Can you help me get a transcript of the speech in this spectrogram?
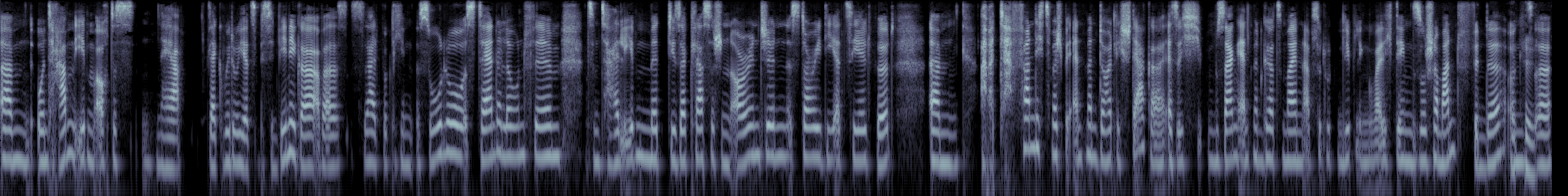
ähm, und haben eben auch das, naja, Black Widow jetzt ein bisschen weniger, aber es ist halt wirklich ein Solo-Standalone-Film, zum Teil eben mit dieser klassischen Origin-Story, die erzählt wird. Ähm, aber da fand ich zum Beispiel Ant-Man deutlich stärker. Also ich muss sagen, Ant-Man gehört zu meinen absoluten Lieblingen, weil ich den so charmant finde und okay. äh,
